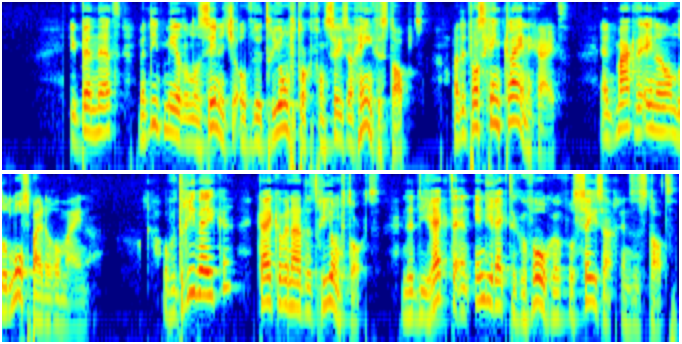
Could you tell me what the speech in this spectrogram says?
Ik ben net met niet meer dan een zinnetje over de triomftocht van Caesar heen gestapt, maar dit was geen kleinigheid en het maakte een en ander los bij de Romeinen. Over drie weken kijken we naar de triomftocht en de directe en indirecte gevolgen voor Caesar en zijn stad.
